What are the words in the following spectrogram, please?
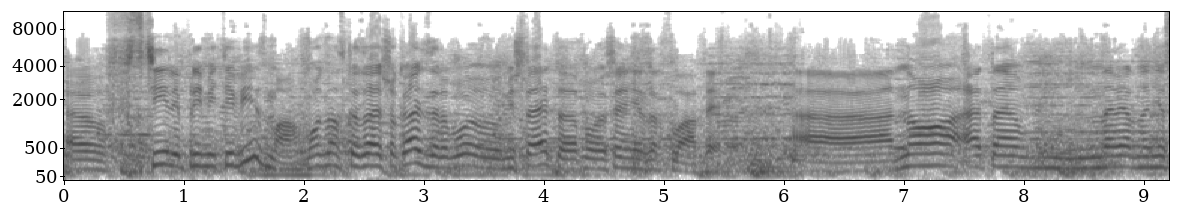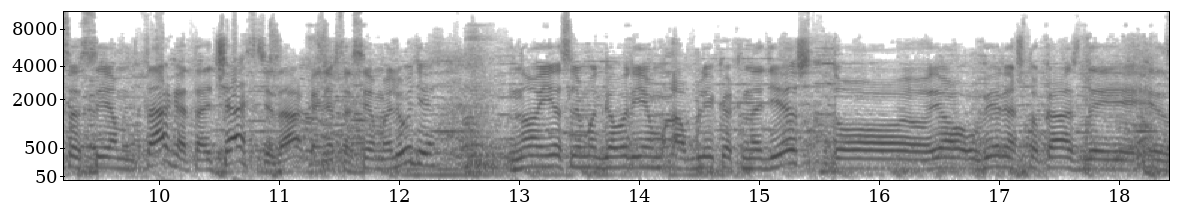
э, в стиле примитивизма можно сказать, что каждый мечтает о повышении зарплаты. А, Но это, наверное, не совсем так, это отчасти, да, конечно, все мы люди. Но если мы говорим о бликах надежд, то я уверен, что каждый из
